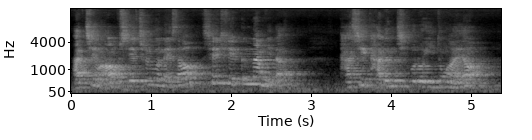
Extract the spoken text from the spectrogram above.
아침 9시에 출근해서 3시에 끝납니다. 다시 다른 집으로 이동하여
